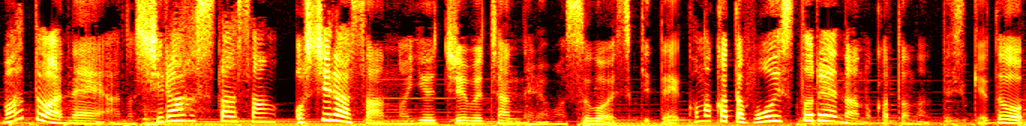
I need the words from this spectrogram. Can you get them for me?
まあ、あとはねあのシラスタさんおしらさんの YouTube チャンネルもすごい好きでこの方ボイストレーナーの方なんですけど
